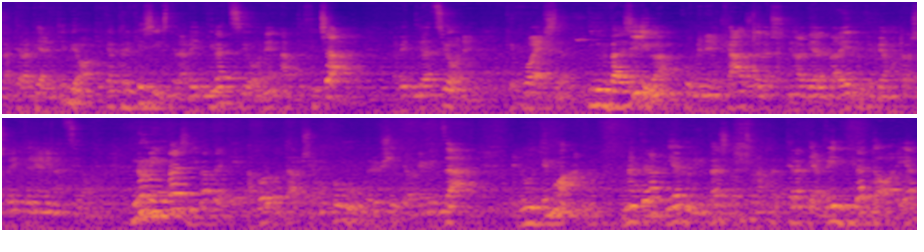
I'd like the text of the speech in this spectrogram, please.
la terapia antibiotica, perché esiste la ventilazione artificiale, la ventilazione che può essere invasiva, come nel caso della signora di Alvaredo che abbiamo trasferito in animazione, non invasiva perché a Borgotaro siamo comunque riusciti a organizzare nell'ultimo anno una terapia non invasiva, cioè una terapia ventilatoria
